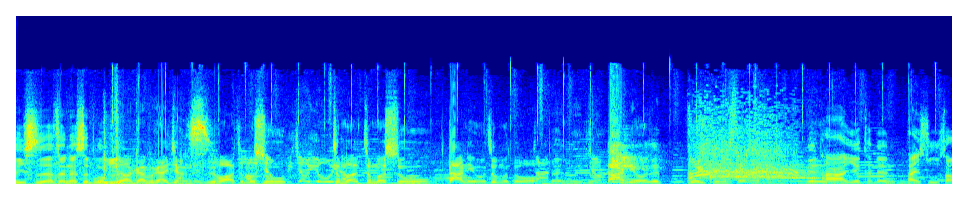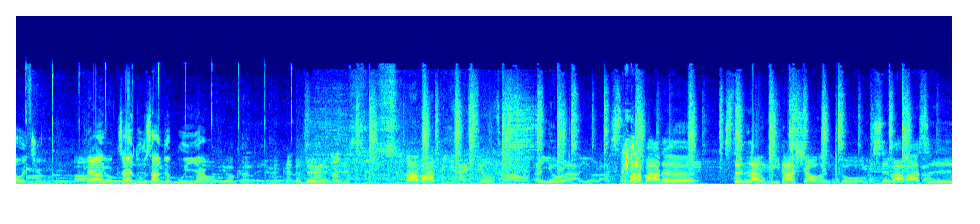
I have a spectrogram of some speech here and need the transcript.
V 十二真的是不我不知道。该不该讲实话，怎么输怎么怎么输大牛这么多？对对对，大牛是鬼哭神，因为他也可能怠速稍微久了，等下在路上就不一样哦。，有可能有可能，对但，跟四四八八比还是有差哦。呃有啦有啦，四八八的声浪比它小很多。四八八是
